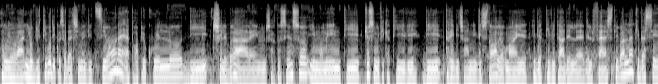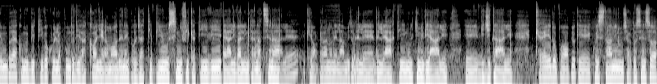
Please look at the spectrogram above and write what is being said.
Allora, l'obiettivo di questa decima edizione è proprio quello di celebrare in un certo senso senso i momenti più significativi di 13 anni di storia ormai e di attività del, del festival che da sempre ha come obiettivo quello appunto di raccogliere a Modena i progetti più significativi eh, a livello internazionale che operano nell'ambito delle, delle arti multimediali e digitali. Credo proprio che quest'anno in un certo senso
